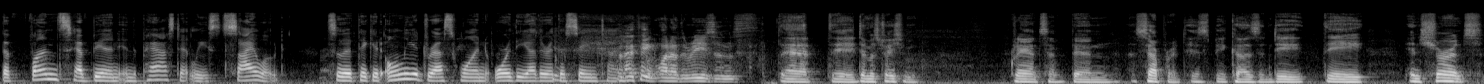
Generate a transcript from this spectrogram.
the funds have been, in the past at least, siloed so that they could only address one or the other at the same time. But I think one of the reasons that the demonstration grants have been separate is because indeed the insurance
